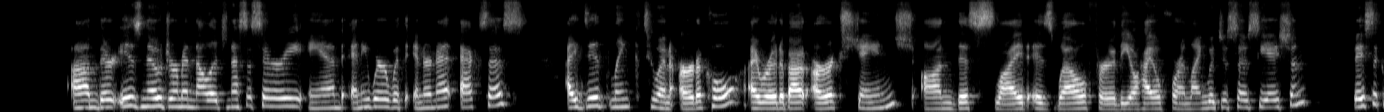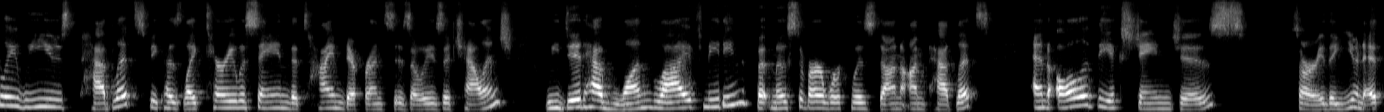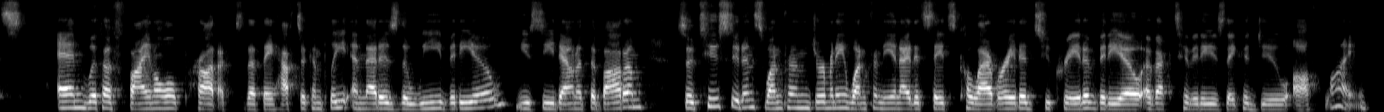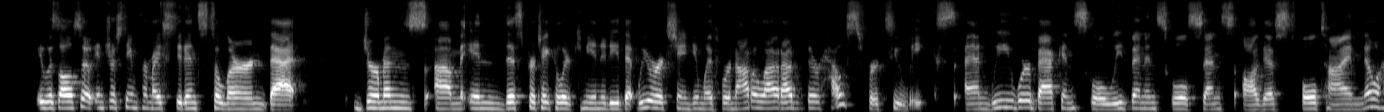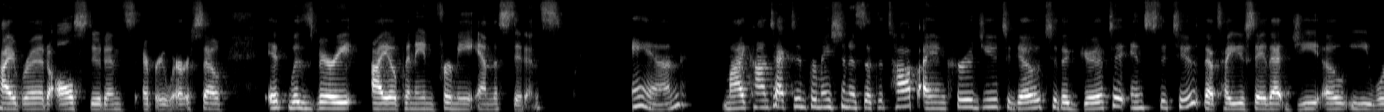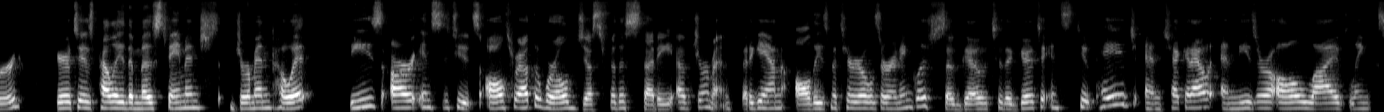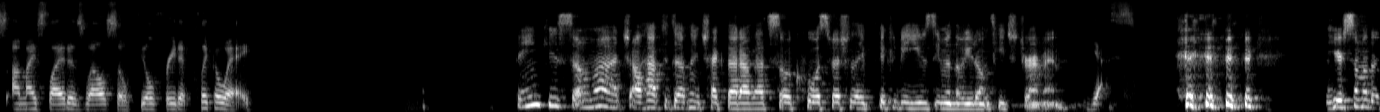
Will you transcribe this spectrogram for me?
Um, there is no German knowledge necessary and anywhere with internet access, I did link to an article I wrote about our exchange on this slide as well for the Ohio Foreign Language Association. Basically, we used Padlets because like Terry was saying, the time difference is always a challenge. We did have one live meeting, but most of our work was done on Padlets and all of the exchanges, sorry, the units end with a final product that they have to complete. And that is the WeVideo you see down at the bottom. So two students, one from Germany, one from the United States, collaborated to create a video of activities they could do offline. It was also interesting for my students to learn that Germans um, in this particular community that we were exchanging with were not allowed out of their house for two weeks. And we were back in school. We've been in school since August, full time, no hybrid, all students everywhere. So it was very eye-opening for me and the students. And my contact information is at the top. I encourage you to go to the Goethe Institute. That's how you say that G-O-E word. Goethe is probably the most famous German poet. These are institutes all throughout the world just for the study of German. But again, all these materials are in English, so go to the Goethe Institute page and check it out. And these are all live links on my slide as well, so feel free to click away. Thank you so much. I'll have to definitely check that out. That's so cool, especially it could be used even though you don't teach German. Yes. Here's some of the,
